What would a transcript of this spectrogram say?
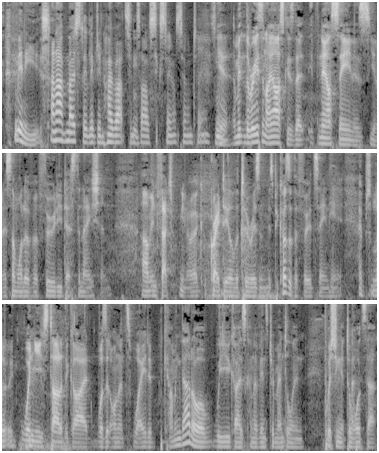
many years. And I've mostly lived in Hobart since I was 16 or 17. so- Yeah, I mean the reason I ask is that it's now seen as you know somewhat of a foodie destination. Um, in fact, you know a great deal of the tourism is because of the food scene here. Absolutely. When you started the guide, was it on its way to becoming that, or were you guys kind of instrumental in pushing it towards that?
